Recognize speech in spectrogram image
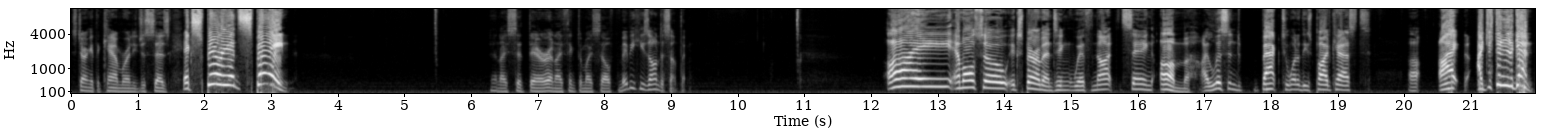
staring at the camera, and he just says, Experience Spain! And I sit there and I think to myself, maybe he's onto something. I am also experimenting with not saying um. I listened back to one of these podcasts. Uh, I I just did it again.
